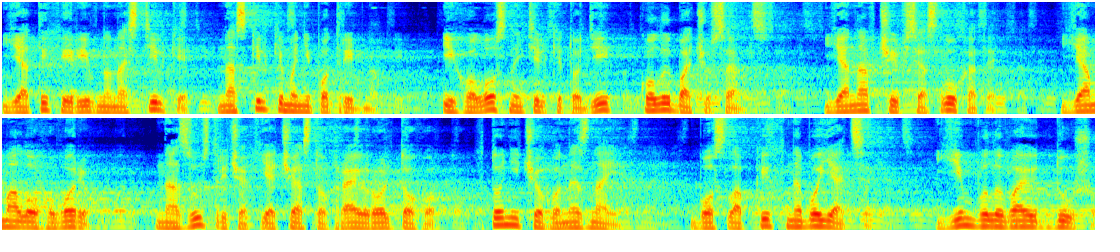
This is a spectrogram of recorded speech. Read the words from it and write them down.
Я тихий рівно настільки, наскільки мені потрібно, і голосний тільки тоді, коли бачу сенс. Я навчився слухати. Я мало говорю. На зустрічах я часто граю роль того, хто нічого не знає, бо слабких не бояться. Їм виливають душу,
